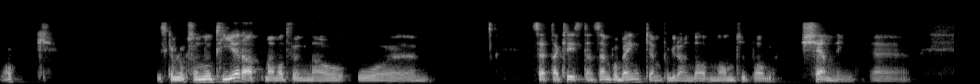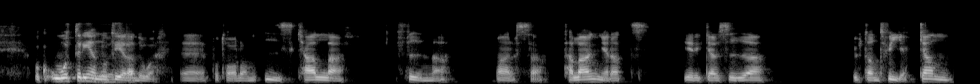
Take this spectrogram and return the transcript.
Och vi ska väl också notera att man var tvungna att, att sätta Kristensen på bänken på grund av någon typ av känning. Eh, och återigen notera då, eh, på tal om iskalla, fina Barca-talanger, att Erik Garcia utan tvekan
